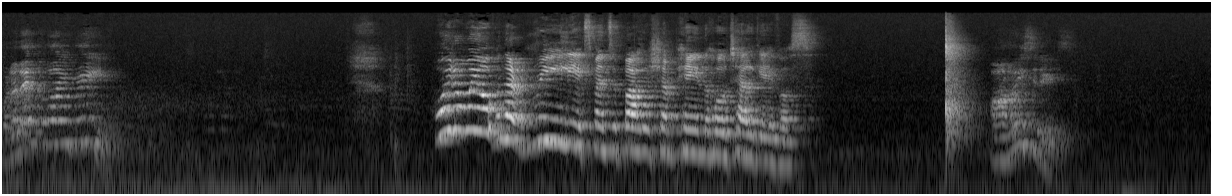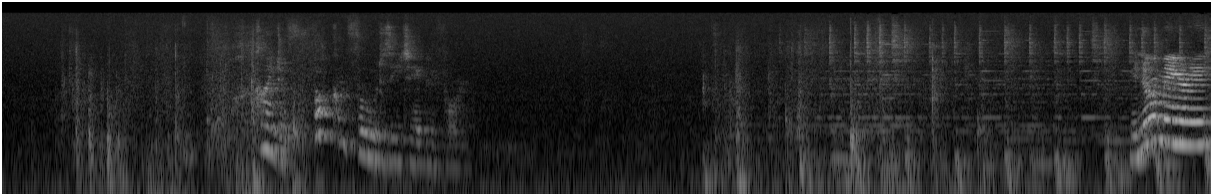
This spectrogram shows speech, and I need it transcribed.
will I let the wine? Why don't we open that really expensive bottle of champagne the hotel gave us? Oh, nice it is. What kind of fucking food does he take me for? You know, Mary,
